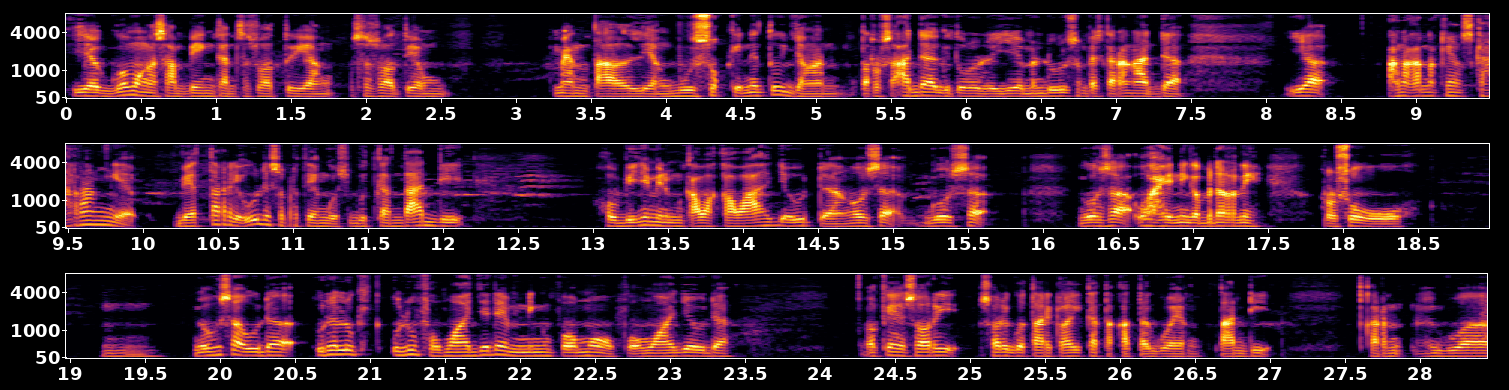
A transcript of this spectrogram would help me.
ya gue mengesampingkan sesuatu yang sesuatu yang mental yang busuk ini tuh jangan terus ada gitu loh dari zaman dulu sampai sekarang ada. Ya anak-anak yang sekarang ya better ya udah seperti yang gue sebutkan tadi. Hobinya minum kawa-kawa aja udah nggak usah nggak usah nggak usah wah ini nggak bener nih. Rusuh hmm, nggak usah udah udah lu lu FOMO aja deh mending FOMO FOMO aja udah. Oke okay, sorry sorry gue tarik lagi kata-kata gue yang tadi. Karena gue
